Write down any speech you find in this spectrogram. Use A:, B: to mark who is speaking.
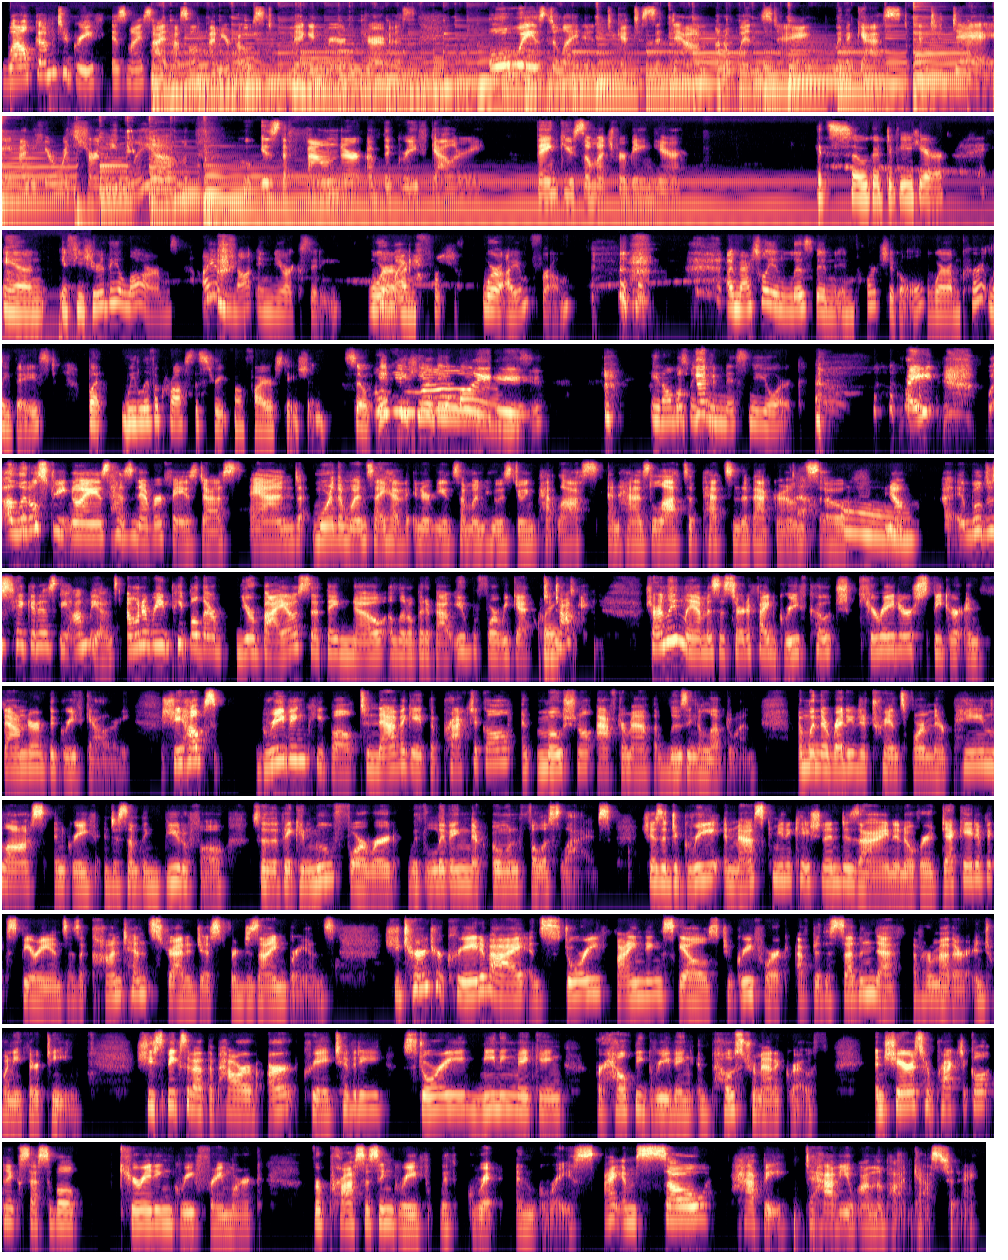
A: Welcome to Grief is My Side Hustle. I'm your host, Megan Reardon Jarvis. Always delighted to get to sit down on a Wednesday with a guest. And today I'm here with Charlene Lam, who is the founder of the Grief Gallery. Thank you so much for being here.
B: It's so good to be here. And if you hear the alarms, I am not in New York City, where oh I'm where I am from. I'm actually in Lisbon, in Portugal, where I'm currently based, but we live across the street from a fire station. So if you hear the alarms, it almost well, makes good. me miss New York.
A: right? A little street noise has never phased us. And more than once, I have interviewed someone who is doing pet loss and has lots of pets in the background. So, oh. you know, oh. uh, we'll just take it as the ambience. I want to read people their your bio so that they know a little bit about you before we get Great. to talking. Charlene Lam is a certified grief coach, curator, speaker, and founder of the Grief Gallery. She helps grieving people to navigate the practical and emotional aftermath of losing a loved one. And when they're ready to transform their pain, loss, and grief into something beautiful so that they can move forward with living their own fullest lives. She has a degree in mass communication and design and over a decade of experience as a content strategist for design brands. She turned her creative eye and story finding skills to grief work after the sudden death of her mother in 2013. She speaks about the power of art, creativity, story, meaning making for healthy grieving and post traumatic growth, and shares her practical and accessible curating grief framework for processing grief with grit and grace. I am so happy to have you on the podcast today.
